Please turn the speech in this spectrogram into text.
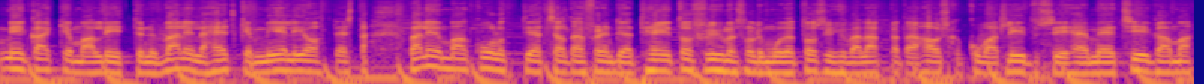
mihin kaikkeen mä oon liittynyt, välillä hetken mielijohteesta, välillä mä oon kuullut että sieltä frendiä, että hei, tossa ryhmässä oli muuten tosi hyvä läppä tai hauska kuva, että liity siihen ja meet chiigaamaan,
